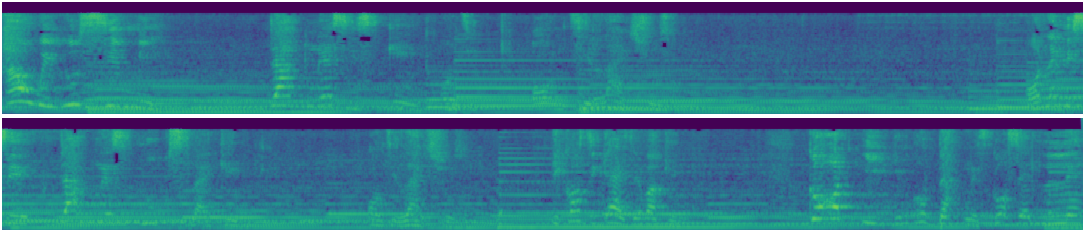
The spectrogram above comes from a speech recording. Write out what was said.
How will you see me? Darkness is king until, until light shows up. Or let me say, darkness looks like king until light shows up. Because the guy is never king. God ignored darkness. God said, Let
